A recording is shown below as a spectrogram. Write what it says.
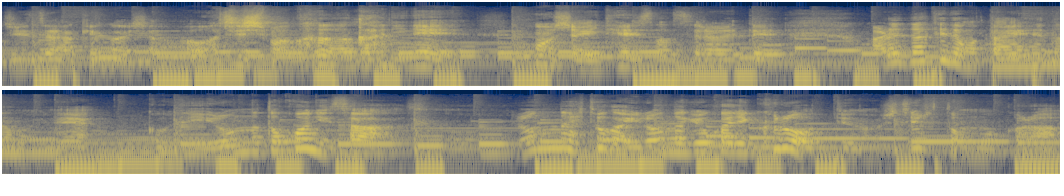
人材派遣会社淡路島かなんかにね本社移転させられてあれだけでも大変なのにねこうねいろんなとこにさそのいろんな人がいろんな業界で苦労っていうのをしてると思うから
